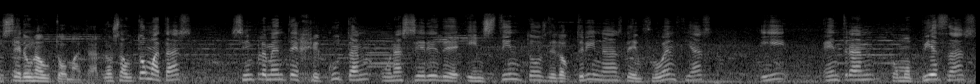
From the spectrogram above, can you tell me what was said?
y ser un autómata. Los autómatas simplemente ejecutan una serie de instintos, de doctrinas, de influencias y entran como piezas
